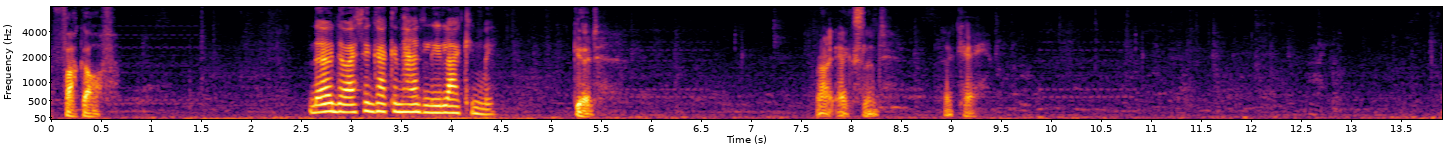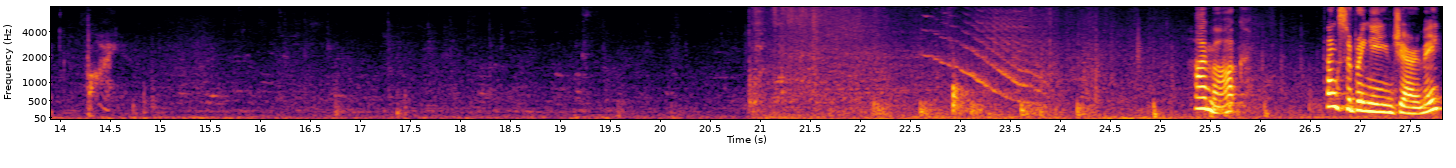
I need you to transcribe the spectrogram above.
fuck off. No, no, I think I can handle you liking me. Good. Right, excellent. Okay. Hi, Mark. Thanks for bringing in Jeremy.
